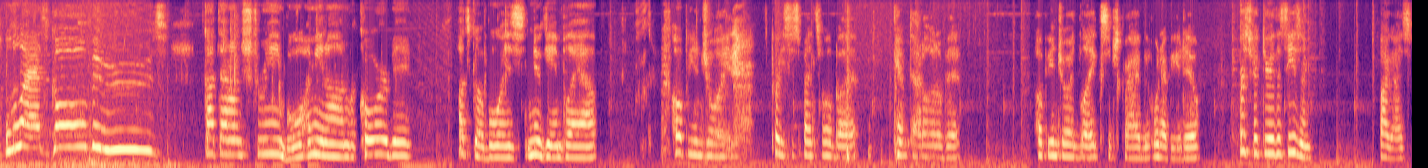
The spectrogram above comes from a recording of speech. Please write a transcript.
Let's go, boys! Got that on stream, boy. I mean, on recording. Let's go, boys. New gameplay out. Hope you enjoyed. It's pretty suspenseful, but camped out a little bit. Hope you enjoyed. Like, subscribe, whatever you do. First victory of the season. Bye, guys.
